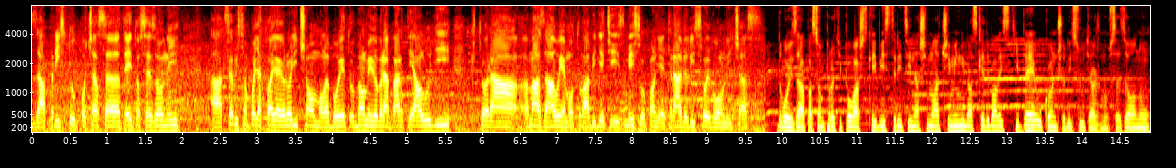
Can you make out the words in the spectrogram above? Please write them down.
za prístup počas e, tejto sezóny a chcel by som poďakovať aj rodičom, lebo je tu veľmi dobrá partia ľudí, ktorá má záujem o tom, aby deti zmysluplne trávili svoj voľný čas. Dvoj zápasom proti Považskej Bystrici naši mladší minibasketbalisti B ukončili súťažnú sezónu.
